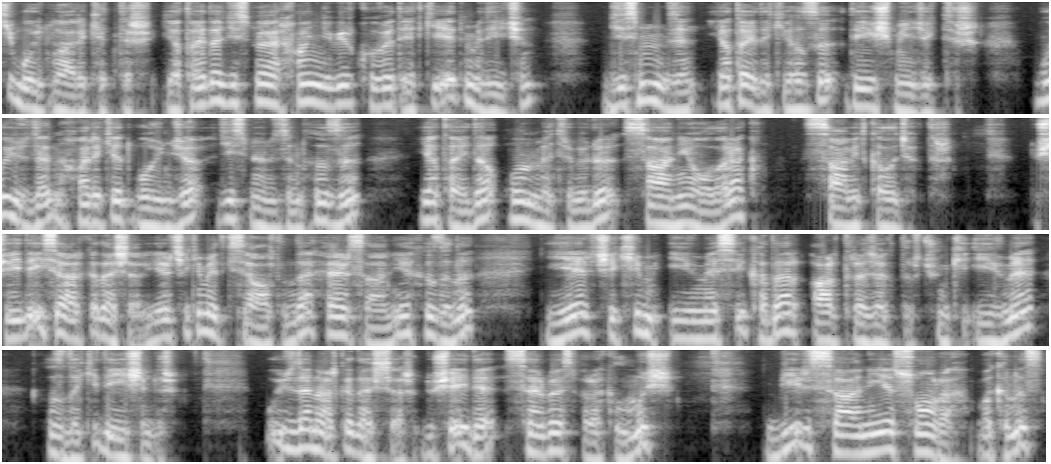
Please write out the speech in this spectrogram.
iki boyutlu harekettir. Yatayda cisme herhangi bir kuvvet etki etmediği için cismimizin yataydaki hızı değişmeyecektir. Bu yüzden hareket boyunca cismimizin hızı yatayda 10 metre bölü saniye olarak sabit kalacaktır. Düşeyde ise arkadaşlar yer çekim etkisi altında her saniye hızını yer çekim ivmesi kadar artıracaktır. Çünkü ivme hızdaki değişimdir. Bu yüzden arkadaşlar düşeyde serbest bırakılmış bir saniye sonra bakınız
